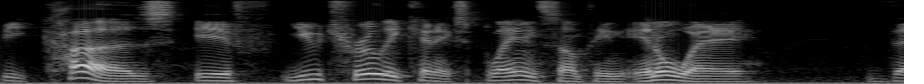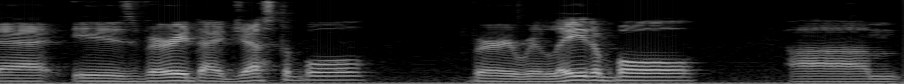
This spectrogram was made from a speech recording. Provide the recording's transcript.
because if you truly can explain something in a way that is very digestible, very relatable. Um,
